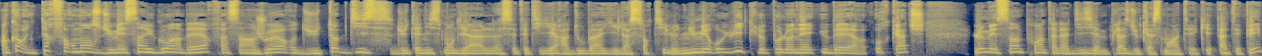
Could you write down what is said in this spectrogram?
Encore une performance du Messin Hugo Humbert face à un joueur du top 10 du tennis mondial. C'était hier à Dubaï. Il a sorti le numéro 8, le Polonais Hubert Urkacz. Le Messin pointe à la dixième place du classement ATP.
